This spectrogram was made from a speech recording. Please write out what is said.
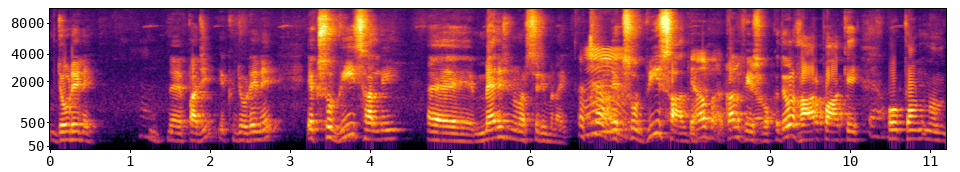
ਜੋੜੇ ਨੇ ਅਹ ਭਾਜੀ ਇੱਕ ਜੋੜੇ ਨੇ 120 ਸਾਲੀ ਮੈਰਿਜ ਐਨਵਰਸਰੀ ਮਨਾਈ। ਅੱਛਾ। 120 ਸਾਲ ਦੇ। ਕੱਲ ਫੇਸਬੁੱਕ ਤੇ ਉਹ ਹਾਰ ਪਾ ਕੇ ਉਹ ਪੌਂ-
